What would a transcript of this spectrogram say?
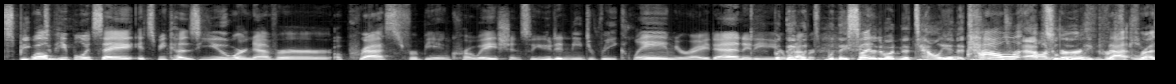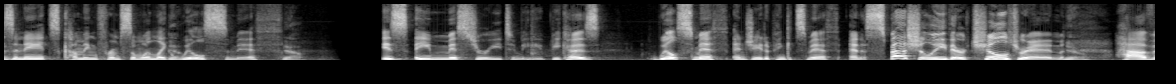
speak Well, people would say it's because you were never oppressed for being Croatian, so you didn't need to reclaim your identity. But they whatever. would would they say But that about an Italian? Italians were absolutely on earth that resonates coming from someone like Will Smith Yeah. is a mystery to me because Will Smith and Jada Pinkett Smith, and especially their children, Yeah. have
